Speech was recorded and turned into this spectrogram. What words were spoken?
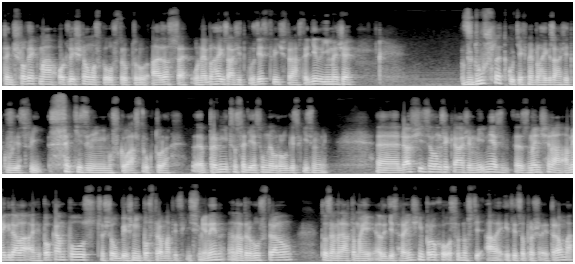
ten člověk má odlišnou mozkovou strukturu. Ale zase u neblahých zážitků z dětství, 14. díl, víme, že v důsledku těch neblahých zážitků v dětství se ti změní mozková struktura. První, co se děje, jsou neurologické změny. Eh, další, co on říká, že mírně zmenšená amygdala a hypokampus, což jsou běžný posttraumatické směny na druhou stranu, to znamená, to mají lidi s hraniční poruchou osobnosti, ale i ty, co prožili trauma.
